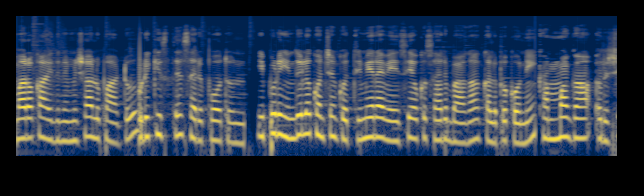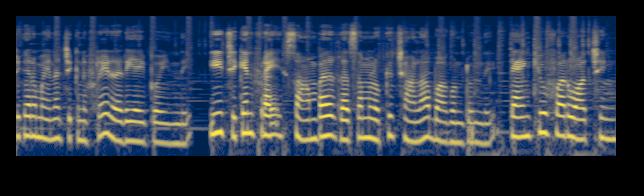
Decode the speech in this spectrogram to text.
మరొక ఐదు నిమిషాల పాటు ఉడికిస్తే సరిపోతుంది. ఇప్పుడు ఇందులో కొంచెం కొత్తిమీర వేసి ఒకసారి బాగా కలుపుకొని కమ్మగా రుచికరమైన చికెన్ ఫ్రై రెడీ అయిపోయింది. ఈ చికెన్ ఫ్రై సాంబార్ రసంలోకి చాలా బాగుంటుంది. Thank you for watching.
